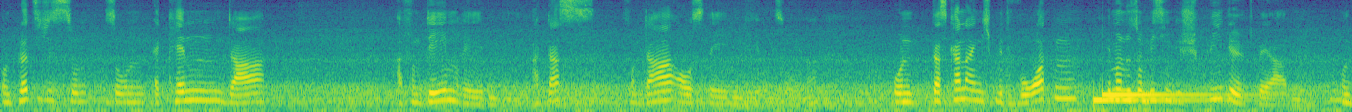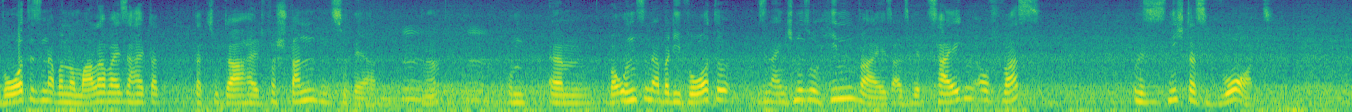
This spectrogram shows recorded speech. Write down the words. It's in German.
Und plötzlich ist so, so ein Erkennen da, ah, von dem reden die, ah, das, von da aus reden die und so. Ne? Und das kann eigentlich mit Worten immer nur so ein bisschen gespiegelt werden. Und Worte sind aber normalerweise halt da, dazu da, halt verstanden zu werden. Ne? Und ähm, bei uns sind aber die Worte sind eigentlich nur so Hinweise. Also wir zeigen auf was und es ist nicht das Wort,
